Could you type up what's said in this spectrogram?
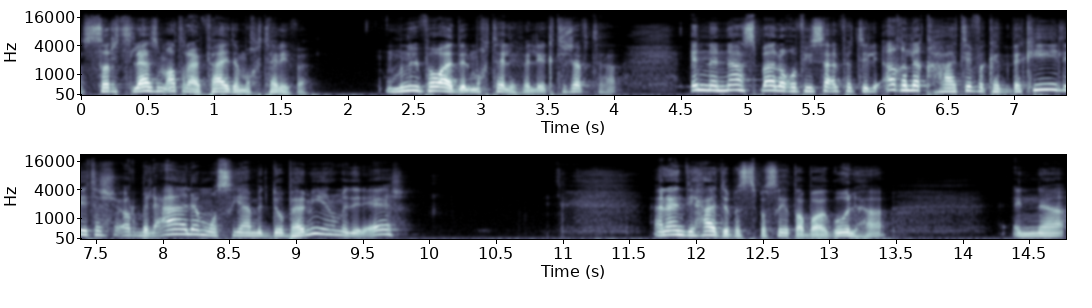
صرت لازم أطلع بفائدة مختلفة. ومن الفوائد المختلفة اللي اكتشفتها إن الناس بالغوا في سالفة اللي أغلق هاتفك الذكي لتشعر بالعالم وصيام الدوبامين ومدري إيش. أنا عندي حاجة بس بسيطة بقولها إن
